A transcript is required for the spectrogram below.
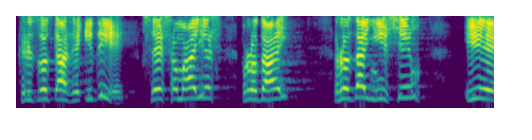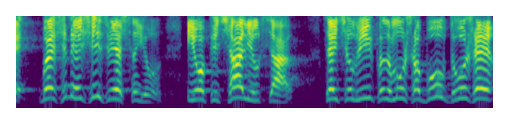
Христос каже, іди, все, що маєш, продай, роздай ніщим, і будеш иметь жизнь вечную. І опечалився цей чоловік, тому що був дуже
